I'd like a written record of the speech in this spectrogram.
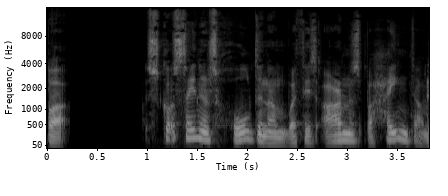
but Scott Steiner's holding him with his arms behind him,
